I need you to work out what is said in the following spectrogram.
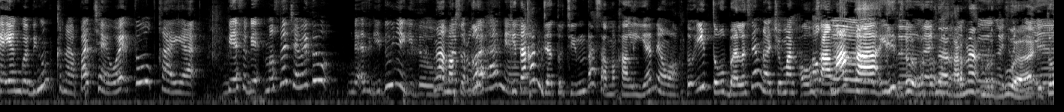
yang gue bingung kenapa cewek tuh kayak biasa biasa maksudnya cewek tuh nggak segitunya gitu Nggak Maksudnya maksud gue kita kan jatuh cinta sama kalian yang waktu itu balasnya nggak cuman oh, Oke, sama kak gitu. gitu. Cuma karena itu, menurut dia. itu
